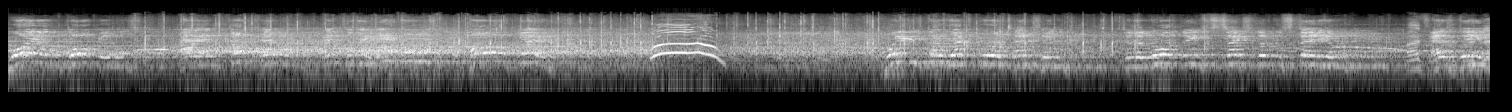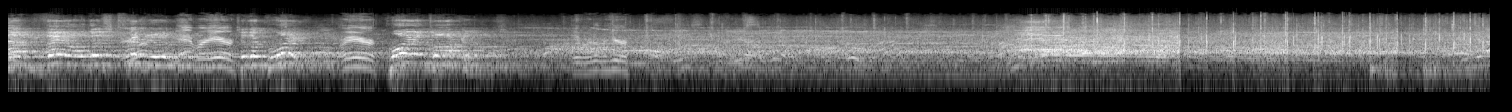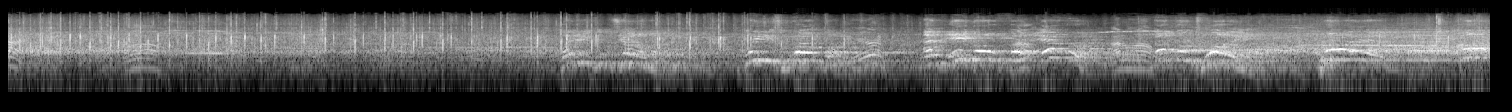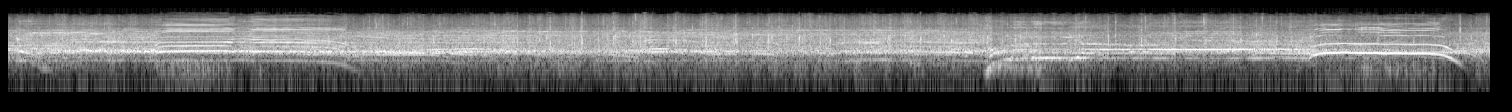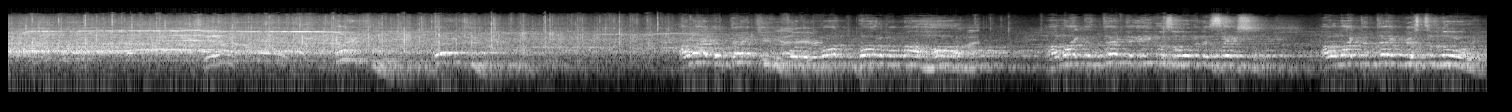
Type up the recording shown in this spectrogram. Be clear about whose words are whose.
Speaker 1: Brian Dawkins, and induct him into the Eagles Hall of Fame. Please direct your attention to the northeast section of the stadium as we unveil this tribute
Speaker 2: Yeah, right here.
Speaker 1: to the great
Speaker 2: Right here.
Speaker 1: Brian Dawkins.
Speaker 2: Yeah, right over here.
Speaker 3: Thank the Eagles organization. I would like to thank Mr. Lurie.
